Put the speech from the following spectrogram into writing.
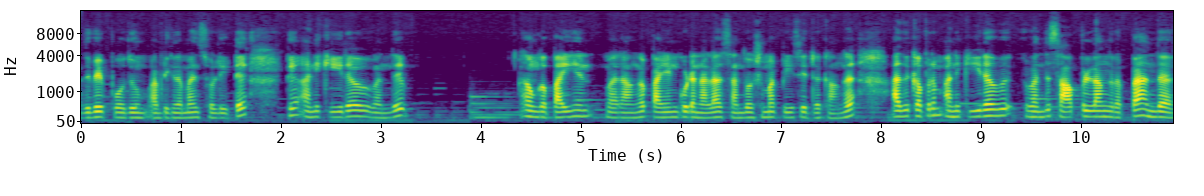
அதுவே போதும் அப்படிங்கிற மாதிரி சொல்லிவிட்டு அன்றைக்கி இரவு வந்து அவங்க பையன் வராங்க. பையன் கூட நல்லா சந்தோஷமாக பேசிகிட்டு இருக்காங்க. அதுக்கப்புறம் அன்றைக்கி இரவு வந்து சாப்பிட்லாங்கிறப்ப அந்த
